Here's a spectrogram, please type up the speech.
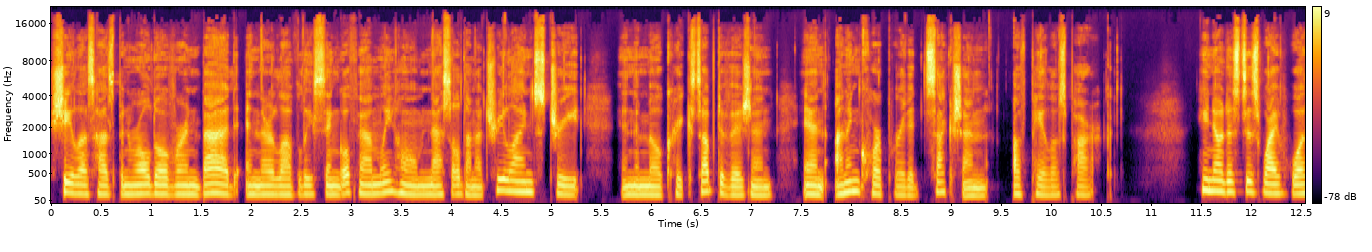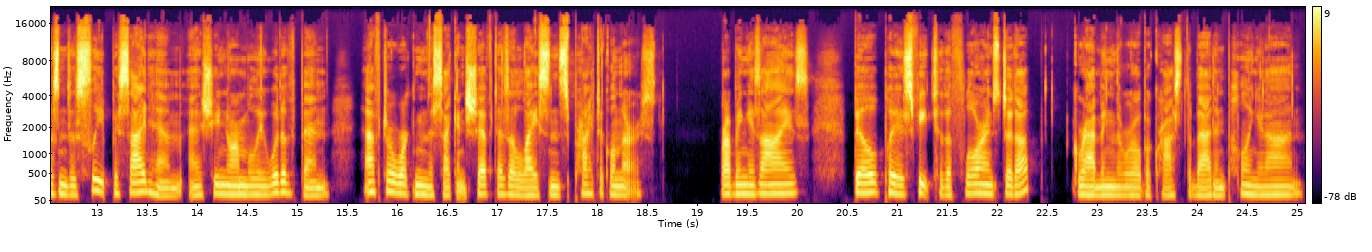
Sheilah's husband rolled over in bed in their lovely single family home nestled on a tree lined street in the Mill Creek subdivision, an unincorporated section of Palos Park. He noticed his wife wasn't asleep beside him as she normally would have been after working the second shift as a licensed practical nurse. Rubbing his eyes, Bill put his feet to the floor and stood up, grabbing the robe across the bed and pulling it on.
